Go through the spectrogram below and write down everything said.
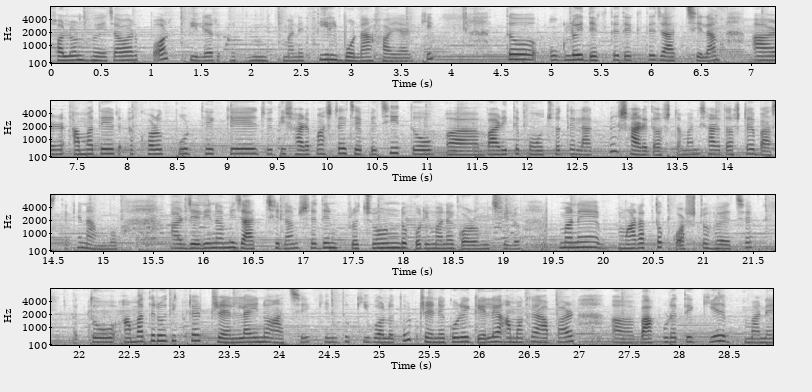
ফলন হয়ে যাওয়ার পর তিলের মানে তিল বোনা হয় আর কি। তো ওগুলোই দেখতে দেখতে যাচ্ছিলাম। আর আমাদের খড়গপুর থেকে যদি সাড়ে পাঁচটায় চেপেছি তো বাড়িতে পৌঁছতে লাগবে সাড়ে দশটা মানে সাড়ে দশটায় বাস থেকে নামবো। আর যেদিন আমি যাচ্ছিলাম সেদিন প্রচণ্ড পরিমাণে গরম ছিল। মানে মারাত্মক কষ্ট হয়েছে। তো আমাদের ওদিকটা ট্রেন লাইনও আছে, কিন্তু কি বলতো, ট্রেনে করে গেলে আমাকে আবার বাঁকুড়াতে গিয়ে মানে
